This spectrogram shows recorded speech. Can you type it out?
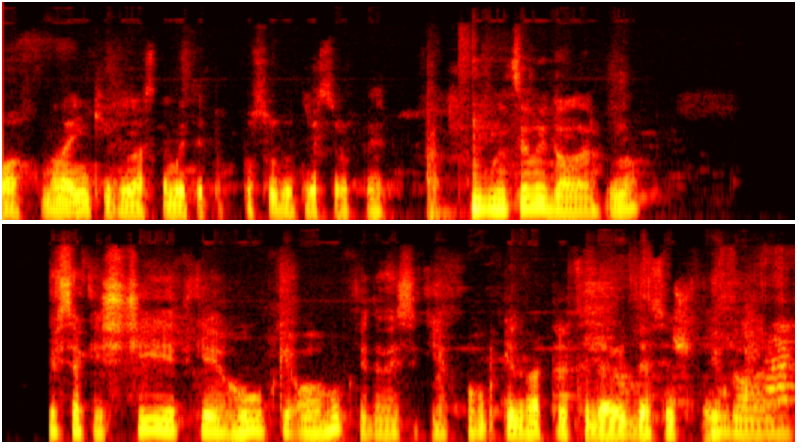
О, маленький, будь ласка, мити посуду 3,45. Ну, цілий долар. Ну, І всякі щітки, губки. О, губки дивись які. губки 2,39, 10 штук. Пів долара.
